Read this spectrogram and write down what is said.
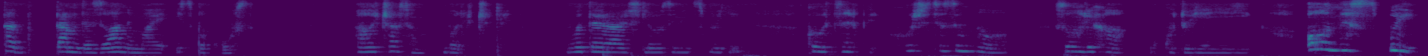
та там, де зла немає і спокус. Але часом боляче для нього. Витирає сльози він свої, коли церкві хочеться земного, сон гріха укутує її. О, не спи,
